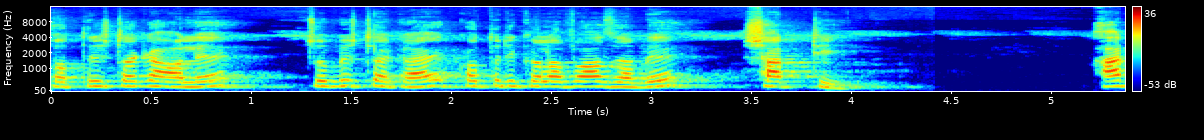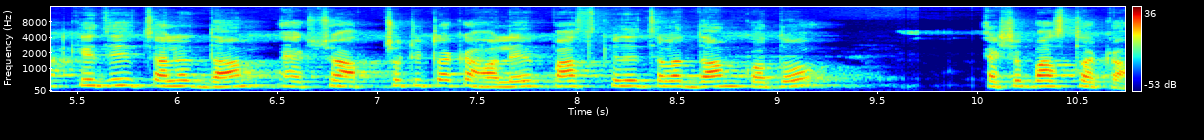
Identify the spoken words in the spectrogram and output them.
ছত্রিশ টাকা হলে চব্বিশ টাকায় কতটি কলা পাওয়া যাবে? ষাটটি। আট কেজি চালের দাম একশো আটষট্টি টাকা হলে পাঁচ কেজি চালের দাম কত? একশো পাঁচ টাকা।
